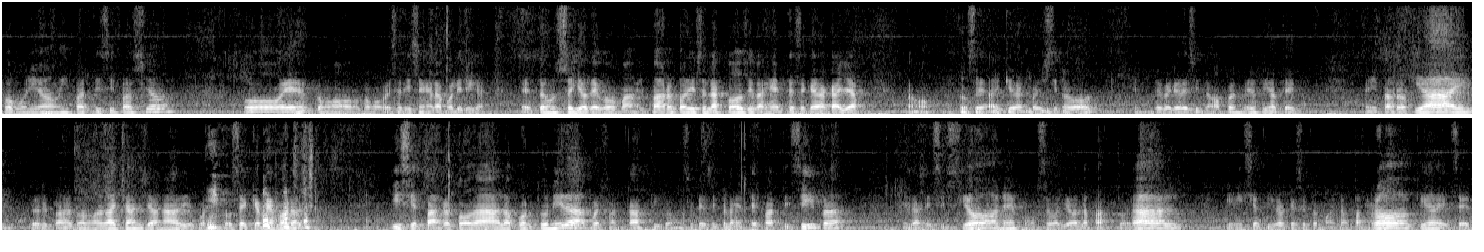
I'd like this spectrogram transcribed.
comunión y participación o es como, como a veces dicen en la política, esto es un sello de goma, el párroco dice las cosas y la gente se queda callada. No, entonces hay que ver, pues el sinodal debería decir, no, pues mira, fíjate, en mi parroquia hay, pero el párroco no da chance a nadie, pues entonces hay que mejorar. Y si el párroco da la oportunidad, pues fantástico. Eso quiere decir que la gente participa en las decisiones, cómo se va a llevar la pastoral, iniciativas que se toman en la parroquia, etc.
